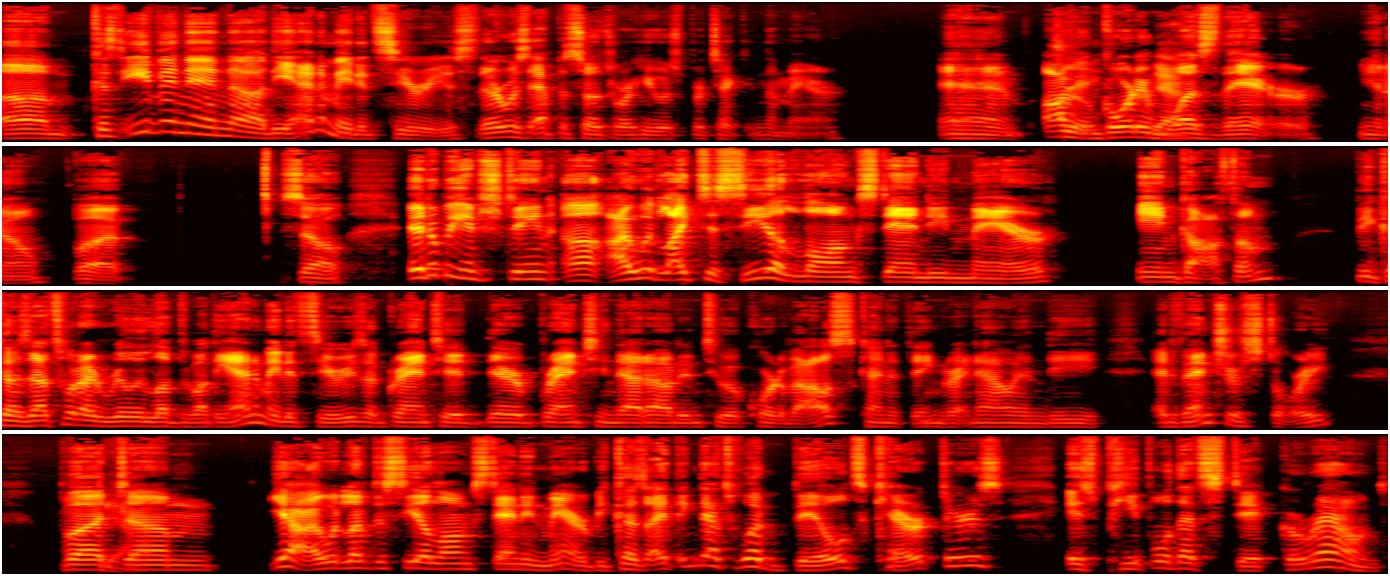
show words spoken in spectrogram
um, because even in uh, the animated series, there was episodes where he was protecting the mayor, and True. Gordon Yeah. was there, you know. But so it'll be interesting. Uh, I would like to see a long-standing mayor in Gotham because that's what I really loved about the animated series. Uh, granted, they're branching that out into a court of owls kind of thing right now in the adventure story, but Yeah. um, yeah, I would love to see a long-standing mayor because I think that's what builds characters is people that stick around.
